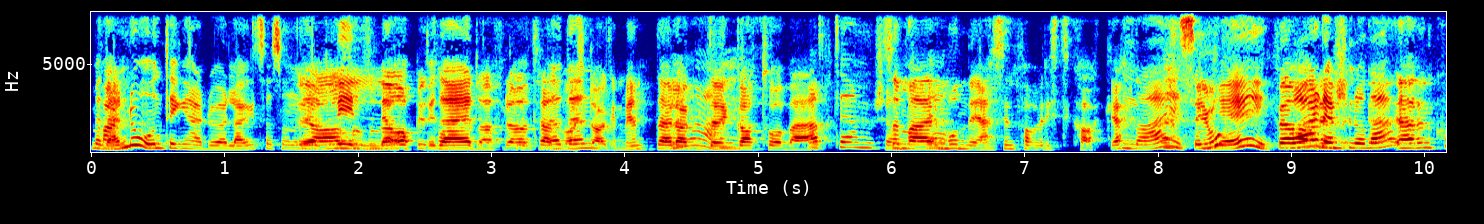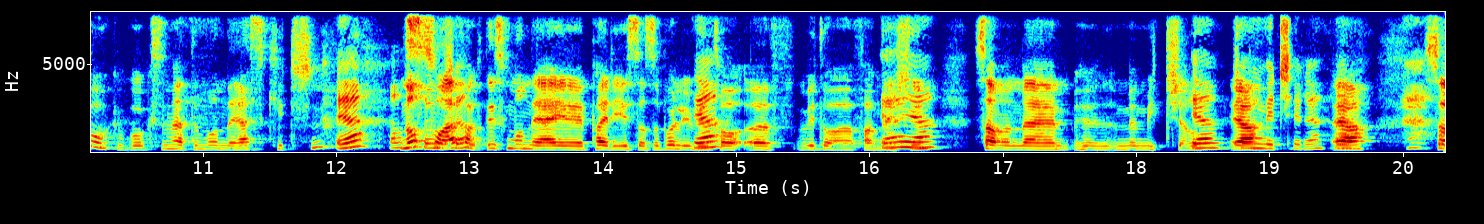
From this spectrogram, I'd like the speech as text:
Men det er noen ting her du har laget, sånn det ja, sånn lille er oppi oppi der. der fra 30-årsdagen min. Da jeg lagde Ja. gâteau Vert, er som er. Monet sin favorittkake. Nei, så gøy. Hva er det for noe da? Jeg har en kokebok som heter Monets Kitchen. Ja, Nå så jeg faktisk Monet i Paris også, på Louis Ja. Vuitton, øh, Foundation, sammen med, med Mitchell. Ja, Mitchell, ja. Ja, så,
